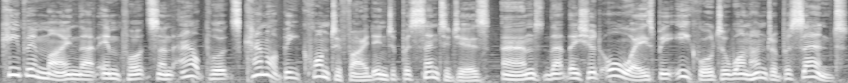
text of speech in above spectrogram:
Keep in mind that inputs and outputs cannot be quantified into percentages and that they should always be equal to 100%.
